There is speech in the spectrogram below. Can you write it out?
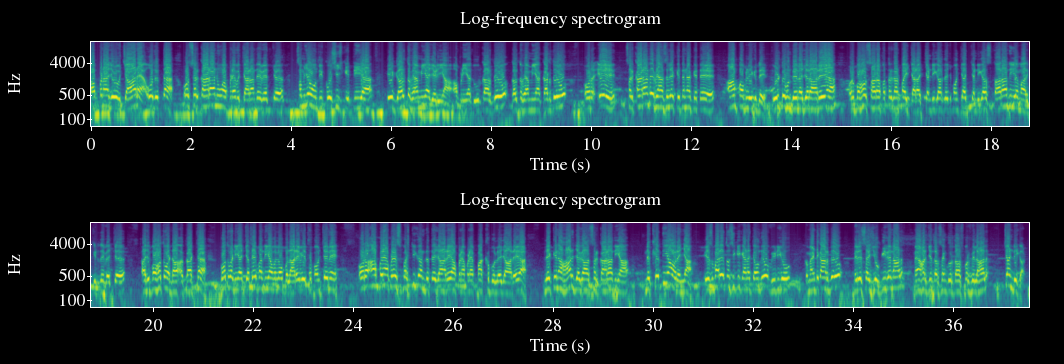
ਆਪਣਾ ਜੋ ਵਿਚਾਰ ਹੈ ਉਹ ਦਿੱਤਾ ਔਰ ਸਰਕਾਰਾਂ ਨੂੰ ਆਪਣੇ ਵਿਚਾਰਾਂ ਦੇ ਵਿੱਚ ਸਮਝਾਉਣ ਦੀ ਕੋਸ਼ਿਸ਼ ਕੀਤੀ ਆ ਕਿ ਗਲਤਫਹਿਮੀਆਂ ਜਿਹੜੀਆਂ ਆਪਣੀਆਂ ਦੂਰ ਕਰ ਦਿਓ, ਗਲਤਫਹਿਮੀਆਂ ਕੱਢ ਦਿਓ ਔਰ ਇਹ ਸਰਕਾਰਾਂ ਦੇ ਫੈਸਲੇ ਕਿਤੇ ਨਾ ਕਿਤੇ ਆਮ ਪਬਲਿਕ ਦੇ ਉਲਟ ਹੁੰਦੇ ਨਜ਼ਰ ਆ ਰਹੇ ਆ ਔਰ ਬਹੁਤ ਸਾਰਾ ਪੱਤਰਕਾਰ ਭਾਈਚਾਰਾ ਚੰਡੀਗੜ੍ਹ ਦੇ ਵਿੱਚ ਪਹੁੰਚਿਆ। ਚੰਡੀਗੜ੍ਹ 17 ਦੀ ਇਹ ਮਾਰਕੀਟ ਦੇ ਵਿੱਚ ਅੱਜ ਬਹੁਤ ਵੱਡਾ ਇਕੱਠ ਹੈ। ਬਹੁਤ ਵੱਡੀਆਂ ਜਥੇਬੰਦੀਆਂ ਵੱਲੋਂ ਬੁਲਾਰੇ ਵੀ ਇੱਥੇ ਪਹੁੰਚੇ ਨੇ ਔਰ ਆਪਣੇ ਆਪਣੇ ਸਪਸ਼ਟੀਕਰਨ ਦਿੱਤੇ ਜਾ ਰਹੇ ਆ, ਆਪਣੇ ਆਪਣੇ ਪੱਖ ਬੋਲੇ ਜਾ ਰਹੇ ਆ। ਲੇਕਿਨ ਹਰ ਜਗ੍ਹਾ ਸਰਕਾਰਾਂ ਦੀਆਂ ਨਖੇਧੀਆਂ ਹੋ ਰਹੀਆਂ। ਇਸ ਬਾਰੇ ਤੁਸੀਂ ਕੀ ਕਹਿਣਾ ਚਾਹੁੰਦੇ ਹੋ? ਵੀਡੀਓ ਕਮੈਂਟ ਕਰ ਦਿਓ। ਮੇਰੇ ਸਹਿਯੋਗੀ ਦੇ ਨਾਲ ਮੈਂ ਹਰਜਿੰਦਰ ਸਿੰਘ ਗੁਰਦਾਸਪੁਰ, ਫਿਲਹਾਲ ਚੰਡੀਗੜ੍ਹ।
